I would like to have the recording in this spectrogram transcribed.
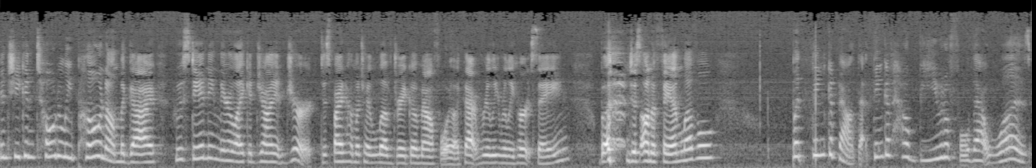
and she can totally pwn on the guy who's standing there like a giant jerk, despite how much I love Draco Malfoy. Like, that really, really hurt saying, but just on a fan level. But think about that. Think of how beautiful that was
